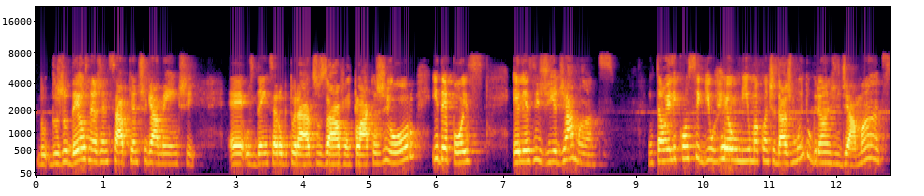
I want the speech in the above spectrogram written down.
do, dos judeus, né? A gente sabe que antigamente é, os dentes eram obturados, usavam placas de ouro, e depois ele exigia diamantes. Então ele conseguiu reunir uma quantidade muito grande de diamantes.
